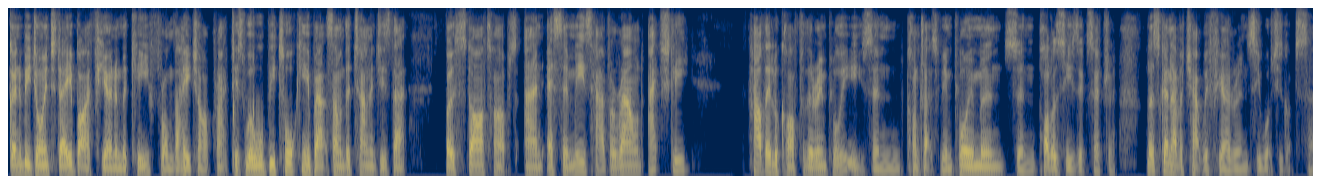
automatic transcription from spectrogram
Going to be joined today by Fiona McKee from the HR practice, where we'll be talking about some of the challenges that both startups and SMEs have around actually how they look after their employees and contracts of employment and policies, etc. Let's go and have a chat with Fiona and see what she's got to say.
